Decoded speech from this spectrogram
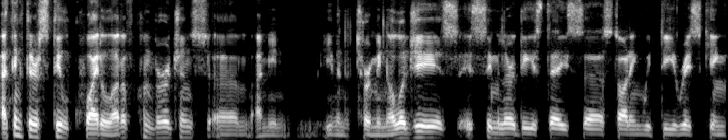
I think there's still quite a lot of convergence. Um, I mean, even the terminology is, is similar these days, uh, starting with de-risking.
